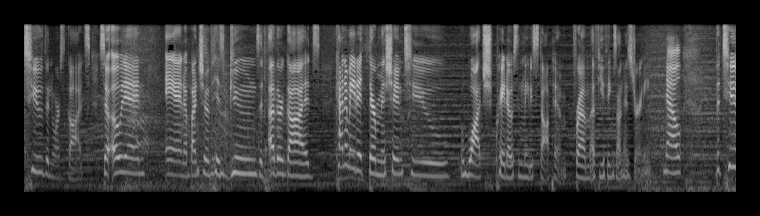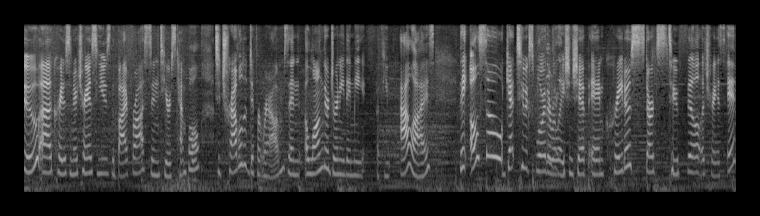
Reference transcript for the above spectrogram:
to the Norse gods. So Odin and a bunch of his goons and other gods kind of made it their mission to watch Kratos and maybe stop him from a few things on his journey. Now, the two, uh, Kratos and Atreus, use the Bifrost in Tyr's temple to travel to different realms, and along their journey, they meet a few allies. They also get to explore their relationship, and Kratos starts to fill Atreus in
